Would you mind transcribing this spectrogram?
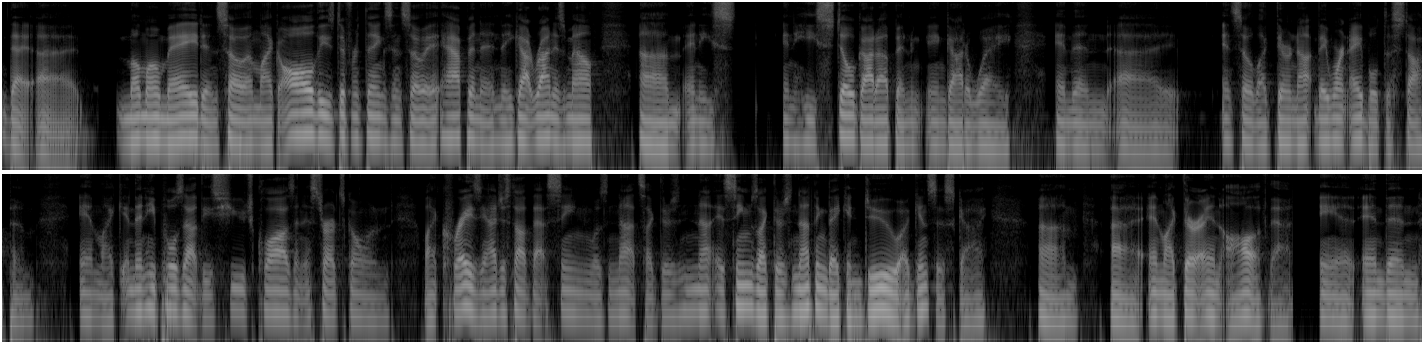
that uh, Momo made, and so and like all these different things, and so it happened, and he got right in his mouth, um, and he's and he still got up and, and got away, and then uh, and so like they're not they weren't able to stop him, and like and then he pulls out these huge claws and it starts going like crazy. I just thought that scene was nuts. Like there's not it seems like there's nothing they can do against this guy um, uh, and like they're in awe of that. And and then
